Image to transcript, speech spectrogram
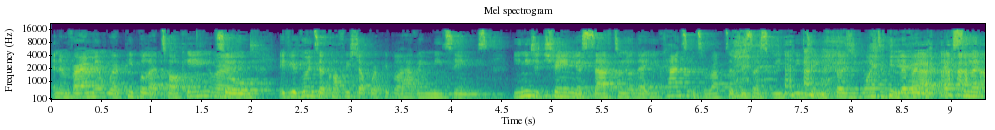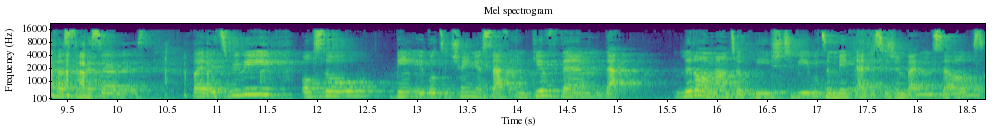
an environment where people are talking. Right. So if you're going to a coffee shop where people are having meetings, you need to train your staff to know that you can't interrupt a business meeting because you want to deliver yeah. excellent customer service. But it's really also being able to train your staff and give them that little amount of leash to be able to make that decision by themselves.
